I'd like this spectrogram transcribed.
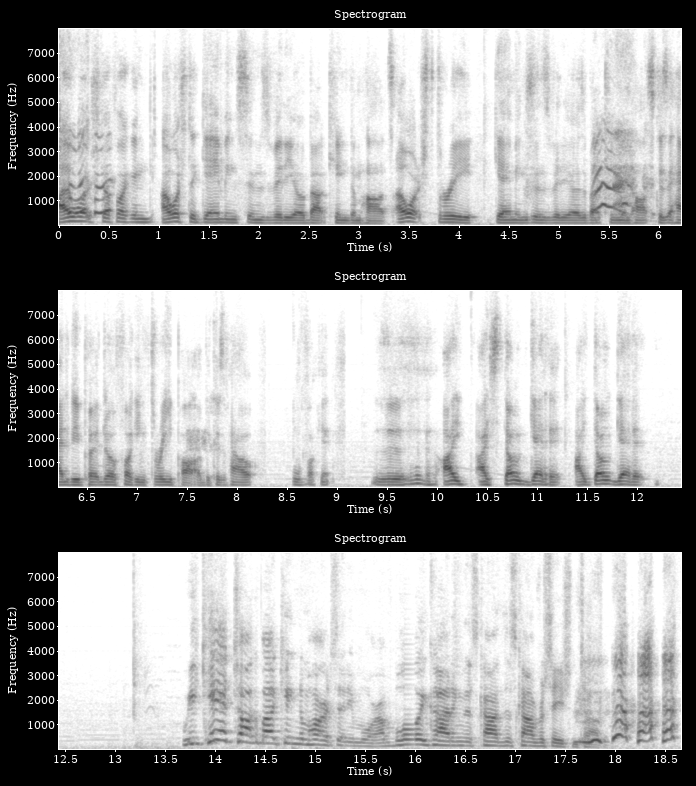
I watched a fucking. I watched a Gaming Sims video about Kingdom Hearts. I watched three Gaming Sims videos about Kingdom Hearts because it had to be put into a fucking three part because of how well, fucking. I I don't get it. I don't get it. We can't talk about Kingdom Hearts anymore. I'm boycotting this con- this conversation topic.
